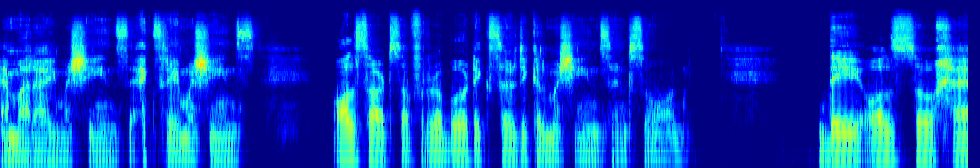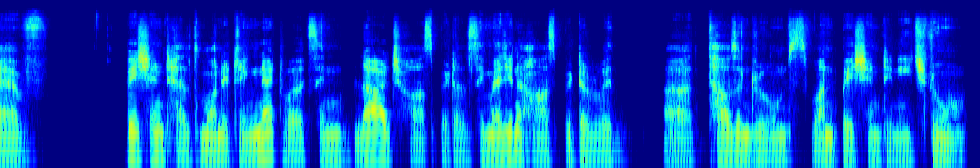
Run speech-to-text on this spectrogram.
MRI machines, X-ray machines, all sorts of robotic surgical machines, and so on. They also have patient health monitoring networks in large hospitals. Imagine a hospital with a thousand rooms, one patient in each room,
